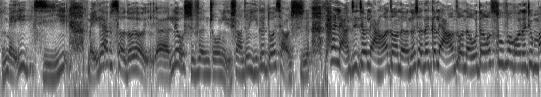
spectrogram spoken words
每一集每每一个 episode 都有呃六十分钟以上，就一个多小时，看两集就两个钟头，那时候那个两个钟头我等了舒服高的就没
